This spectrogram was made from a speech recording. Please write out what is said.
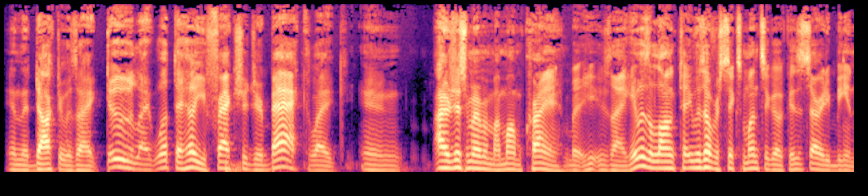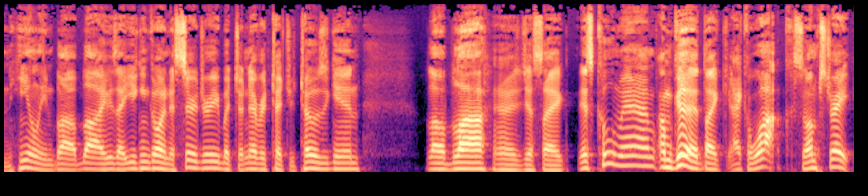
and the doctor was like, "Dude, like, what the hell? You fractured your back?" Like, and I just remember my mom crying, but he was like, it was a long time. It was over six months ago because it's already being healing, blah, blah. He was like, you can go into surgery, but you'll never touch your toes again, blah, blah. And I was just like, it's cool, man. I'm, I'm good. Like, I can walk, so I'm straight.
